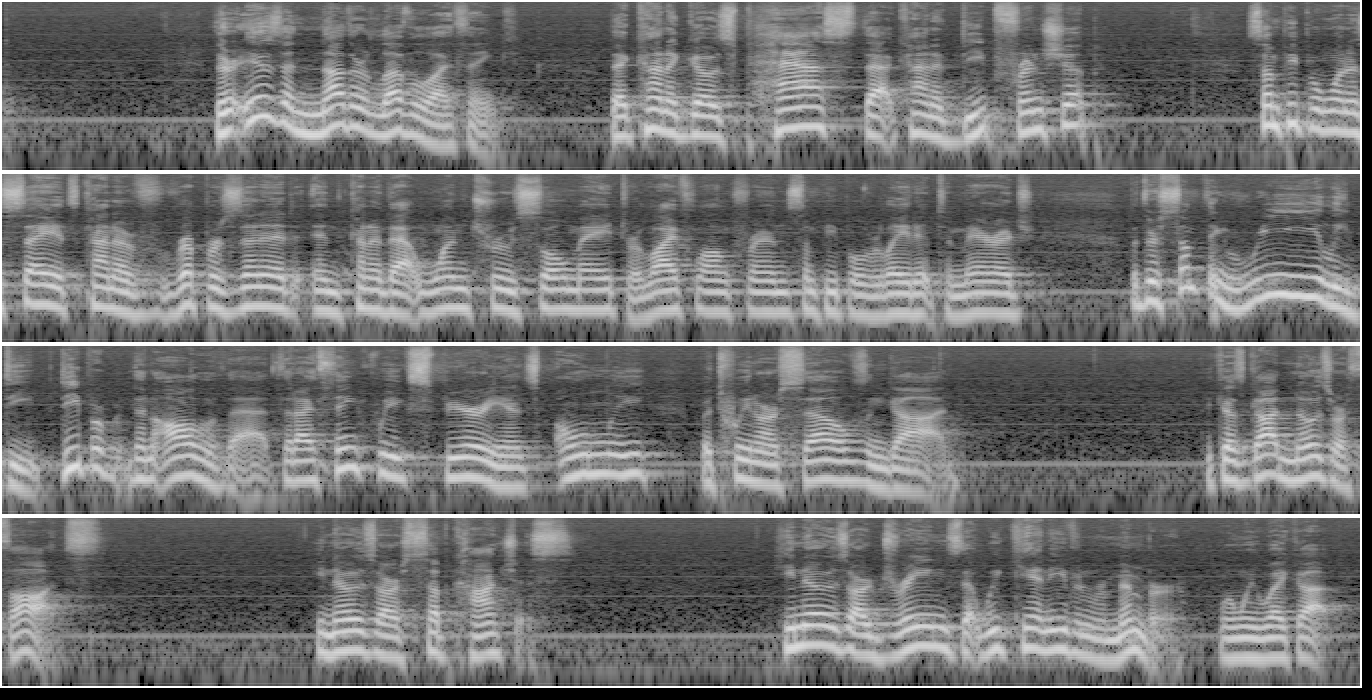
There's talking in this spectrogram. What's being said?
There is another level, I think, that kind of goes past that kind of deep friendship. Some people want to say it's kind of represented in kind of that one true soulmate or lifelong friend. Some people relate it to marriage. But there's something really deep, deeper than all of that, that I think we experience only between ourselves and God. Because God knows our thoughts, He knows our subconscious, He knows our dreams that we can't even remember when we wake up.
